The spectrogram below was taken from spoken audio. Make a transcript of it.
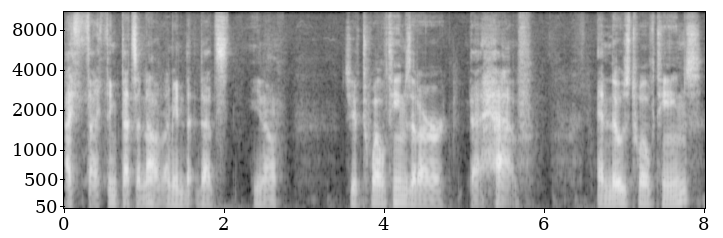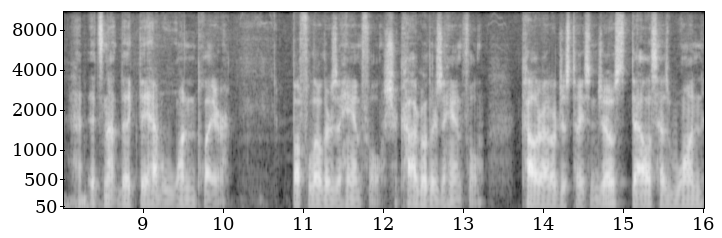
I, th- I think that's enough. I mean, th- that's, you know, so you have 12 teams that are, that have and those 12 teams, it's not like they have one player. Buffalo, there's a handful. Chicago, there's a handful. Colorado, just Tyson Jost. Dallas has one.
